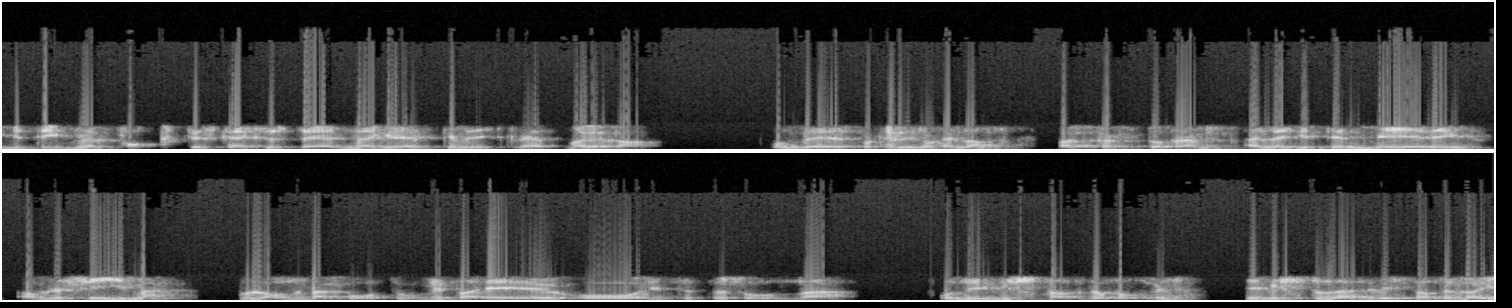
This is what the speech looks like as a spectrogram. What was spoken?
Ingenting med faktisk eksisterende greske virkeligheten å gjøre. Og Deres fortelling om Hellas var først og fremst en legitimering av regimet som landet ble påtvunget av EU og institusjonene. Og de visste at det var fått til. De visste det, de visste at det løy.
